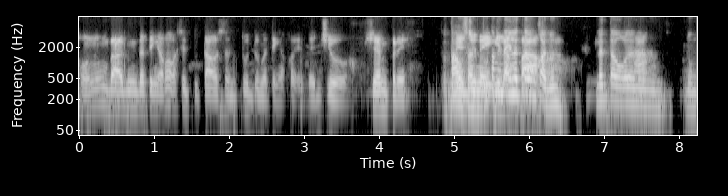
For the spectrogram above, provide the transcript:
ako, nung bagong dating ako, kasi 2002 dumating ako eh. Medyo, syempre, 2000. Medyo Putang ina, naiilang ilan pa taong ka ako. nun? Ilan taong ka nun? nung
